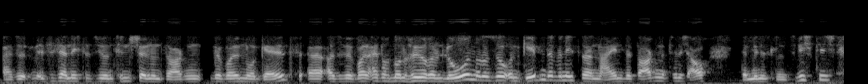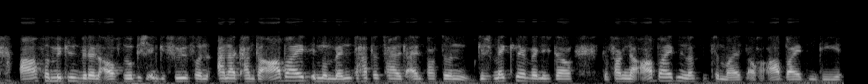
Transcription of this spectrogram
Also es ist ja nicht, dass wir uns hinstellen und sagen, wir wollen nur Geld, äh, also wir wollen einfach nur einen höheren Lohn oder so und geben dafür nichts, sondern nein, wir sagen natürlich auch, der Mindestlohn ist wichtig. A, vermitteln wir dann auch wirklich ein Gefühl von anerkannter Arbeit. Im Moment hat es halt einfach so ein Geschmäckle, wenn ich da Gefangene arbeiten lasse, zumeist auch Arbeiten, die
